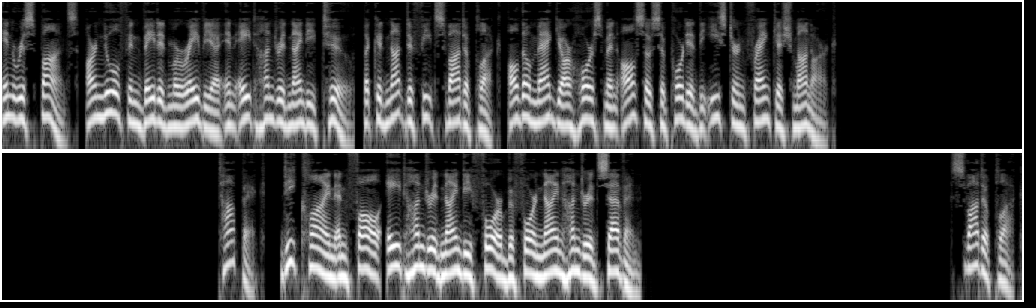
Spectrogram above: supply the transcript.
In response, Arnulf invaded Moravia in 892, but could not defeat Svatopluk, although Magyar horsemen also supported the eastern Frankish monarch. Decline and fall 894 before 907 Svatopluk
